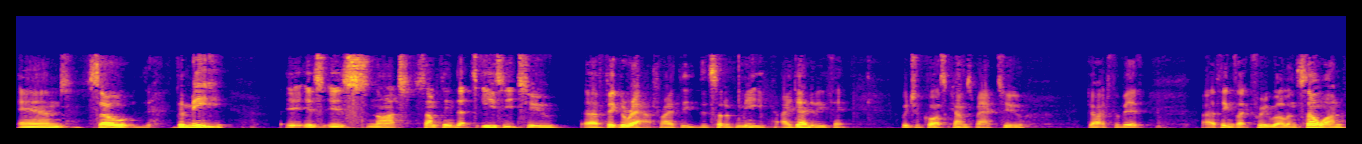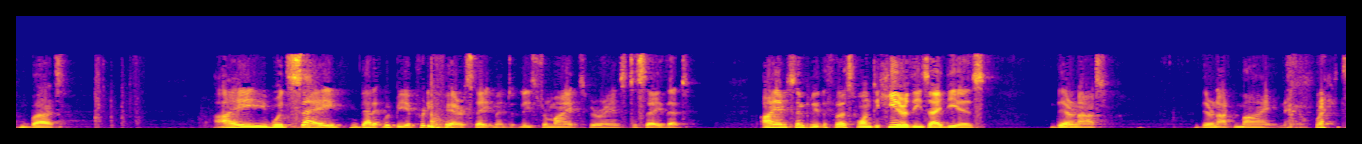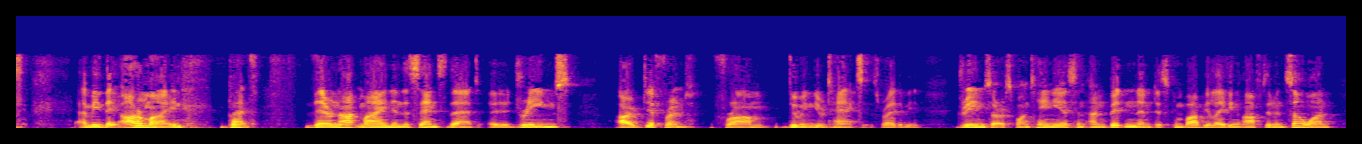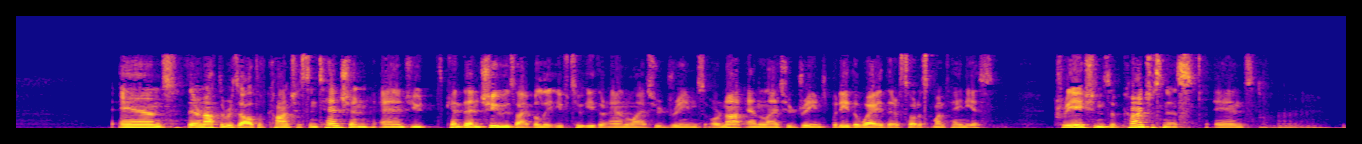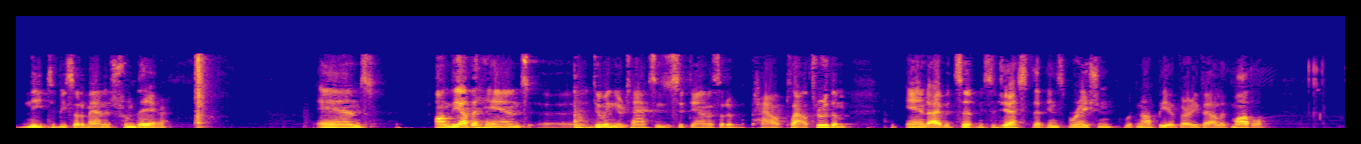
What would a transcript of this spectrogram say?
And so the me is is not something that's easy to uh, figure out, right? The, the, sort of me identity thing, which of course comes back to, God forbid, uh, things like free will and so on. But I would say that it would be a pretty fair statement, at least from my experience, to say that I am simply the first one to hear these ideas they're not they're not mine, right? I mean, they are mine, but they're not mine in the sense that uh, dreams are different from doing your taxes, right? I mean, dreams are spontaneous and unbidden and discombobulating often and so on. And they're not the result of conscious intention, and you can then choose, I believe, to either analyze your dreams or not analyze your dreams, but either way, they're sort of spontaneous creations of consciousness, and need to be sort of managed from there. And on the other hand, uh, doing your taxes, you sit down and sort of plow, through them. And I would certainly suggest that inspiration would not be a very valid model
